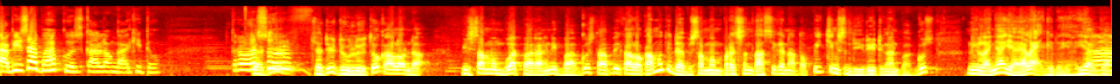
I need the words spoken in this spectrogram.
nggak bisa bagus kalau nggak gitu. Terus Jadi, sur- jadi dulu itu kalau ndak bisa membuat barang ini bagus, tapi kalau kamu tidak bisa mempresentasikan atau pitching sendiri dengan bagus, nilainya ya elek gitu ya. Iya, eh, iya. nggak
